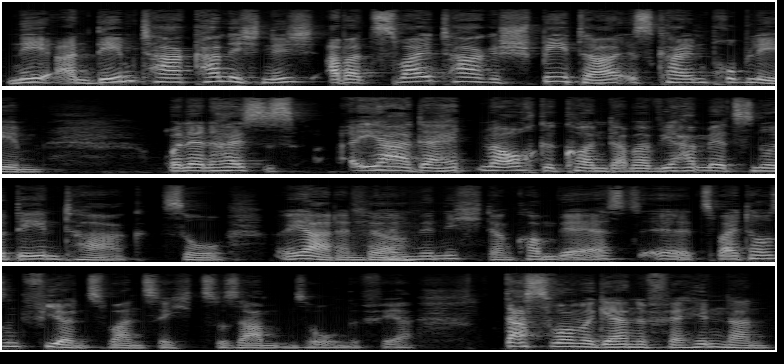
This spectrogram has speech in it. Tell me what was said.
nee, an dem Tag kann ich nicht, aber zwei Tage später ist kein Problem. Und dann heißt es, ja, da hätten wir auch gekonnt, aber wir haben jetzt nur den Tag. So, ja, dann Tja. können wir nicht, dann kommen wir erst äh, 2024 zusammen, so ungefähr. Das wollen wir gerne verhindern.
